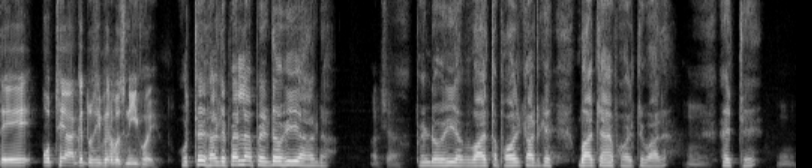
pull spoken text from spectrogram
ਤੇ ਉੱਥੇ ਆ ਕੇ ਤੁਸੀਂ ਫਿਰ ਵਸਨੀਕ ਹੋਏ? ਉੱਥੇ ਸਾਡੇ ਪਹਿਲਾ ਪਿੰਡ ਉਹੀ ਆ ਸਾਡਾ। ਅੱਛਾ। ਪਿੰਡ ਉਹੀ ਆ ਬਾਅਦ ਤਾਂ ਫੌਜ ਕੱਢ ਕੇ ਬਾਅਦ ਚ ਆਏ ਫੌਜ ਤੇ ਬਾਅਦ। ਹੂੰ। ਇੱਥੇ। ਹੂੰ।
